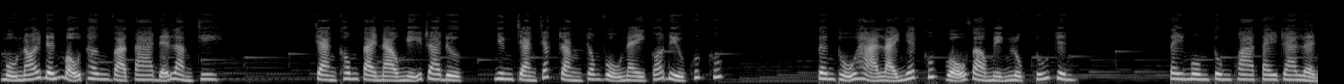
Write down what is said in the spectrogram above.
Mụ nói đến mẫu thân và ta để làm chi? Chàng không tài nào nghĩ ra được, nhưng chàng chắc rằng trong vụ này có điều khuất khúc. Tên thủ hạ lại nhét khúc gỗ vào miệng lục tú trinh. Tây môn tung khoa tay ra lệnh.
